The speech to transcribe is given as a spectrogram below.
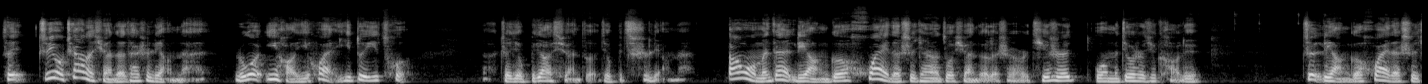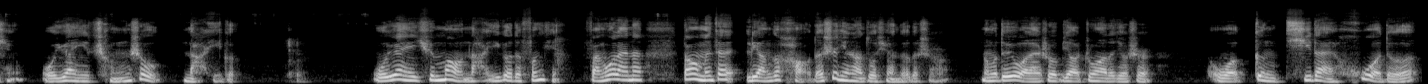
所以只有这样的选择才是两难。如果一好一坏，一对一错啊，这就不叫选择，就不是两难。当我们在两个坏的事情上做选择的时候，其实我们就是去考虑这两个坏的事情，我愿意承受哪一个，我愿意去冒哪一个的风险。反过来呢，当我们在两个好的事情上做选择的时候，那么对于我来说比较重要的就是，我更期待获得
